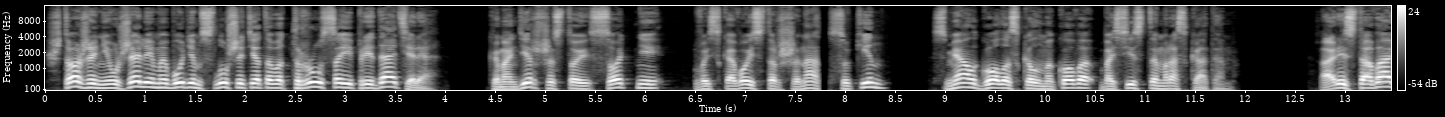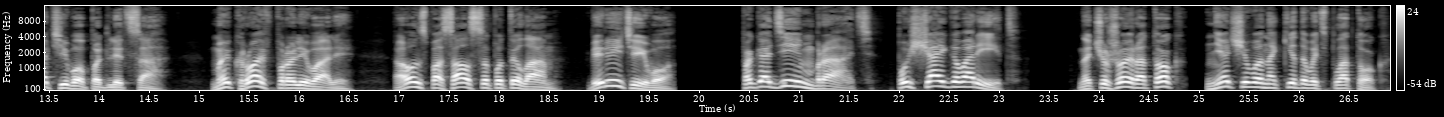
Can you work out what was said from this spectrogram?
Что же, неужели мы будем слушать этого труса и предателя?» Командир шестой сотни, войсковой старшина Сукин, смял голос Калмыкова басистым раскатом. Арестовать его подлеца. Мы кровь проливали, а он спасался по тылам. Берите его. Погоди им брать. Пущай говорит. На чужой роток нечего накидывать платок.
